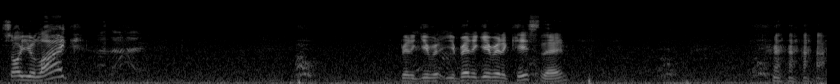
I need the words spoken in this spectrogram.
So you like? Better give it. You better give it a kiss then.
